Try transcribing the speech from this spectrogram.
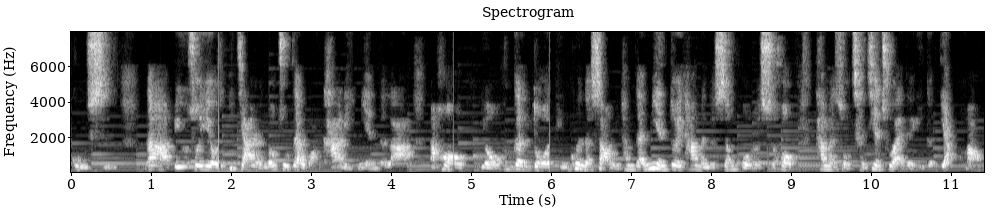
故事，那比如说也有一家人都住在网咖里面的啦，然后有更多贫困的少女，他们在面对他们的生活的时候，他们所呈现出来的一个样貌。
